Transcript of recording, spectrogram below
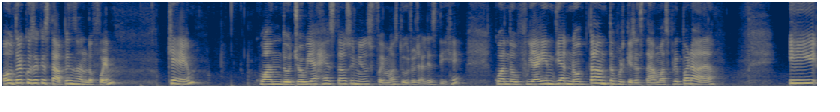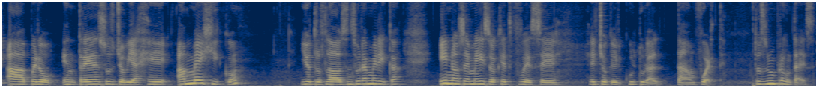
Otra cosa que estaba pensando fue que cuando yo viajé a Estados Unidos fue más duro, ya les dije. Cuando fui a India no tanto porque ya estaba más preparada. Y, ah, pero entre esos yo viajé a México y otros lados en Sudamérica y no se me hizo que fuese el choque cultural tan fuerte. Entonces mi pregunta es,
